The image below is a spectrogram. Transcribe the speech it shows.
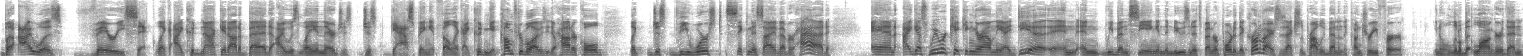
but I was very sick. Like I could not get out of bed. I was laying there just just gasping. It felt like I couldn't get comfortable. I was either hot or cold. Like just the worst sickness I've ever had. And I guess we were kicking around the idea, and and we've been seeing in the news, and it's been reported that coronavirus has actually probably been in the country for you know a little bit longer than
